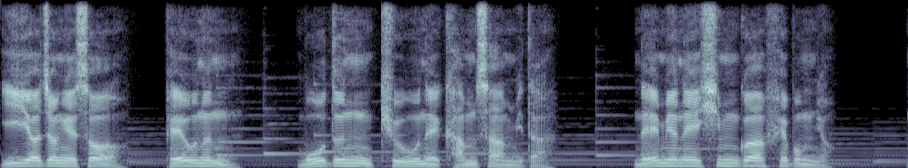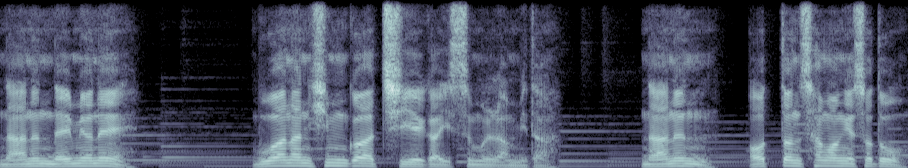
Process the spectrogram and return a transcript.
이 여정에서 배우는 모든 교훈에 감사합니다. 내면의 힘과 회복력. 나는 내면에 무한한 힘과 지혜가 있음을 압니다. 나는 어떤 상황에서도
